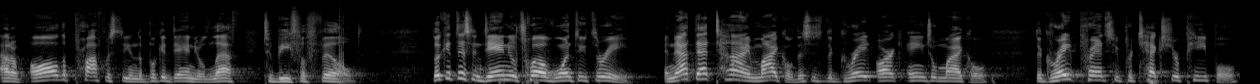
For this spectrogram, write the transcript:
out of all the prophecy in the book of Daniel left to be fulfilled. Look at this in Daniel 12, 1 through 3. And at that time, Michael, this is the great archangel Michael, the great prince who protects your people,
